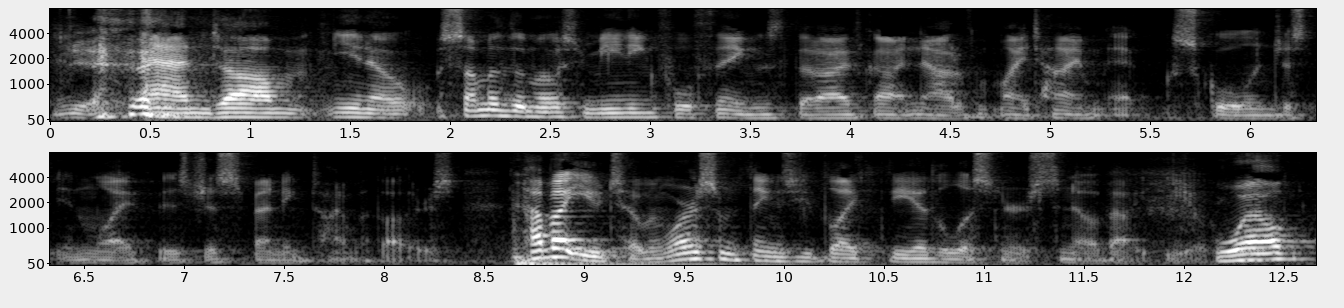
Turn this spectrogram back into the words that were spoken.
Yeah. and, um, you know, some of the most meaningful things that I've gotten out of my time at school and just in life is just spending time with others. How about you, Tobin? What are some things you'd like the, the listeners to know about you? Well,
